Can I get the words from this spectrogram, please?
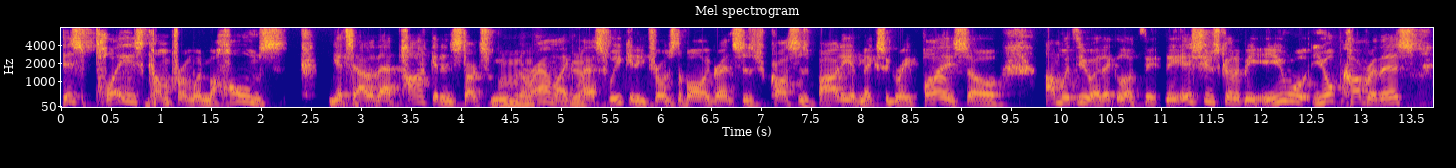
his plays come from when Mahomes gets out of that pocket and starts moving mm-hmm. around like yeah. last week, and he throws the ball against his across his body and makes a great play. So I'm with you. I think look, the, the issue is going to be you will you'll cover this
